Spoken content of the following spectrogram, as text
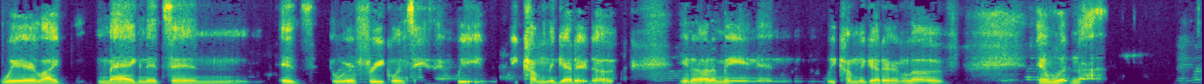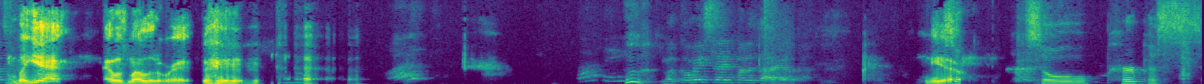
we're like magnets and it's we're frequencies and we we come together dog. You know what i mean? And we come together in love and whatnot. But yeah that was my little rant yeah. So, so purpose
